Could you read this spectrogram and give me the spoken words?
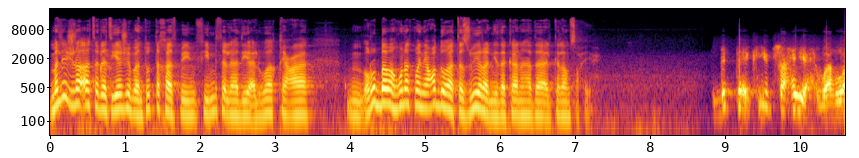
ما الإجراءات التي يجب أن تتخذ في مثل هذه الواقعة؟ ربما هناك من يعدها تزويرا إذا كان هذا الكلام صحيح. بالتأكيد صحيح وهو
